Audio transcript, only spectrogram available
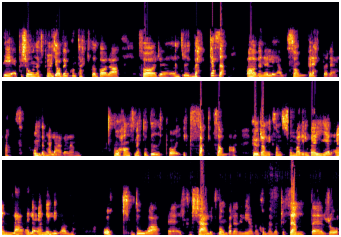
Det är person efter person. Jag blev kontaktad bara för eh, en dryg vecka sedan av en elev som berättade att, om den här läraren och hans metodik var exakt samma. Hur han liksom zoomar in, väljer en, eller en elev och då eh, liksom kärleksbombar den eleven, kommer med presenter och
